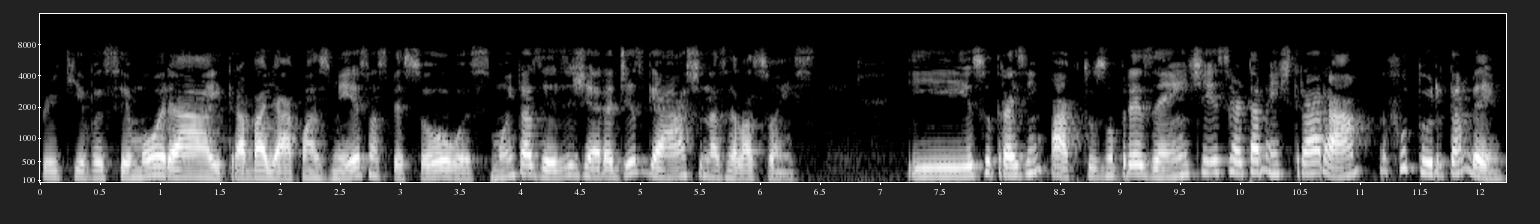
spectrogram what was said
Porque você morar e trabalhar com as mesmas pessoas muitas vezes gera desgaste nas relações. E isso traz impactos no presente e certamente trará no futuro também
